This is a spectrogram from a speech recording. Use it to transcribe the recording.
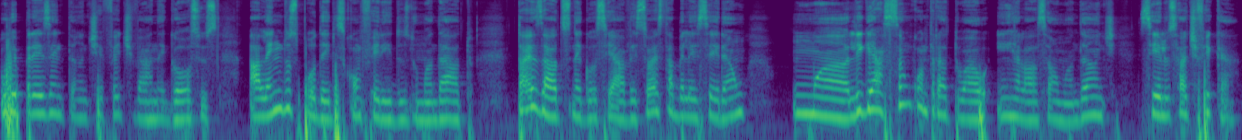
o representante efetivar negócios além dos poderes conferidos no mandato, tais atos negociáveis só estabelecerão uma ligação contratual em relação ao mandante se ele o certificar.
